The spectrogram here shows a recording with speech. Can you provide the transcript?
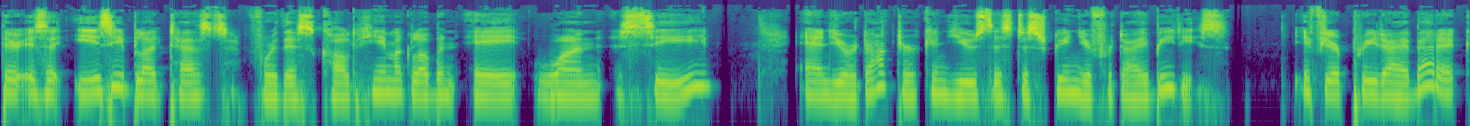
There is an easy blood test for this called hemoglobin A1C, and your doctor can use this to screen you for diabetes. If you're pre diabetic,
